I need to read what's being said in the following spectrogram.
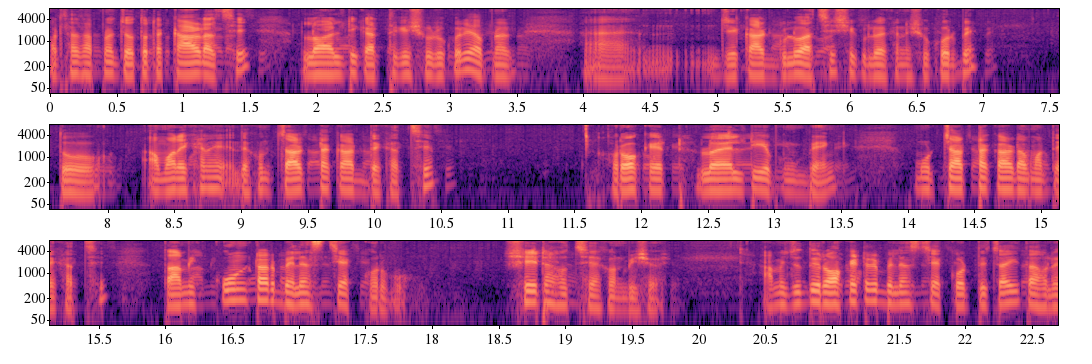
অর্থাৎ আপনার যতটা কার্ড আছে লয়্যালটি কার্ড থেকে শুরু করে আপনার যে কার্ডগুলো আছে, সেগুলো এখানে শো করবে। তো আমার এখানে দেখুন, চারটা কার্ড দেখাচ্ছে। রকেট লয়্যালটি এবং ব্যাংক মোট চারটা কার্ড আমার দেখাচ্ছে। তা আমি কোনটার ব্যালেন্স চেক করব? সেটা হচ্ছে এখন বিষয়। আমি যদি রকেটের ব্যালেন্স চেক করতে চাই, তাহলে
